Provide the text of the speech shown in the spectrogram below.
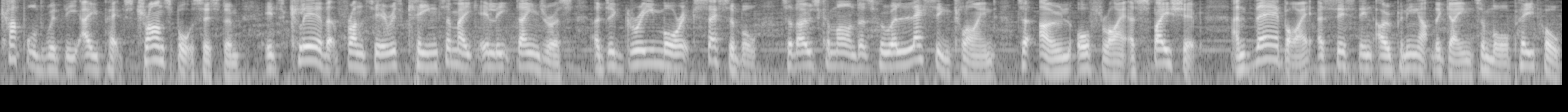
coupled with the Apex transport system it's clear that Frontier is keen to make Elite Dangerous a degree more accessible to those commanders who are less inclined to own or fly a spaceship and thereby assist in opening up the game to more people.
